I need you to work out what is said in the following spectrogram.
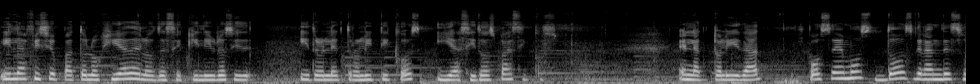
y la fisiopatología de los desequilibrios hidroelectrolíticos y ácidos básicos. En la actualidad, poseemos dos grandes,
